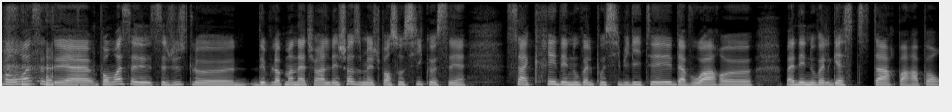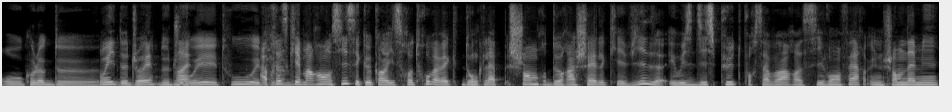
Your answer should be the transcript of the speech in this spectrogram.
Pour moi, c'était, euh, pour moi, c'est, c'est juste le développement naturel des choses. Mais je pense aussi que c'est, ça crée des nouvelles possibilités d'avoir euh, bah, des nouvelles guest stars par rapport au colloque de, Oui, de Joey. de Ouais. Joey et tout. Et Après, ce qui est marrant aussi, c'est que quand ils se retrouvent avec donc la chambre de Rachel qui est vide et où ils se disputent pour savoir s'ils vont en faire une chambre d'amis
